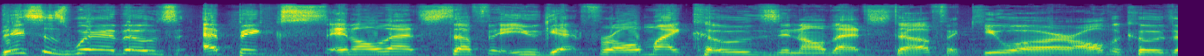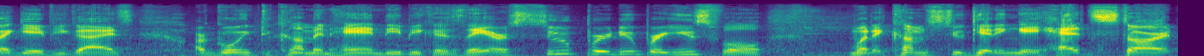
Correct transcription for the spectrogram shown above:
This is where those epics and all that stuff that you get for all my codes and all that stuff, the QR, all the codes I gave you guys are going to come in handy because they are super duper useful when it comes to getting a head start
